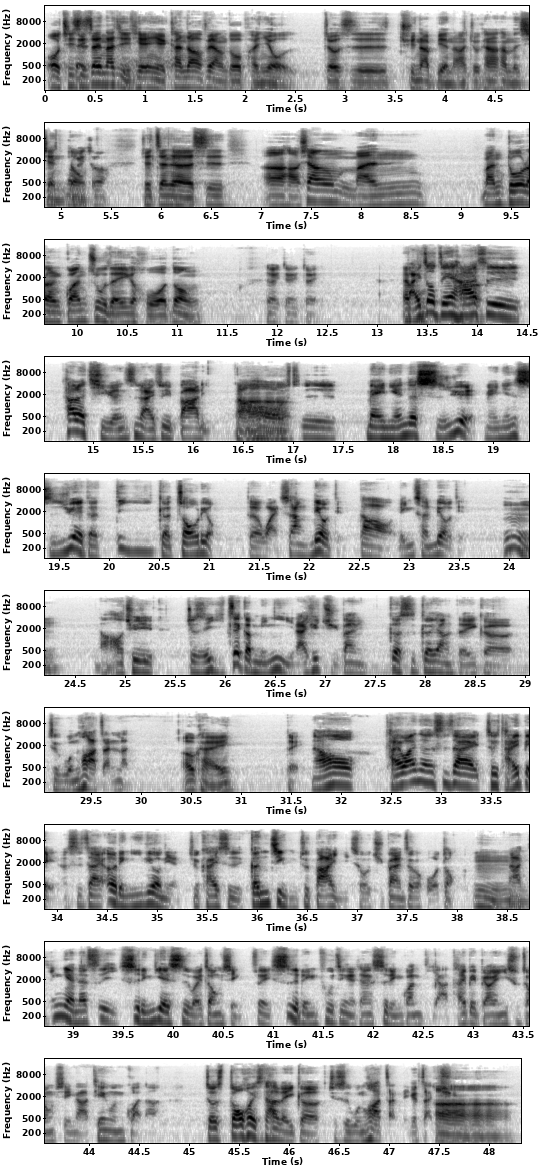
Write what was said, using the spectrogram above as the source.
我、哦、其实，在那几天也看到非常多朋友，就是去那边啊，就看到他们现动，没错，就真的是呃，好像蛮蛮多人关注的一个活动。对对对，白昼之夜它是。它的起源是来自于巴黎，然后是每年的十月，每年十月的第一个周六的晚上六点到凌晨六点，嗯，然后去就是以这个名义来去举办各式各样的一个这个文化展览。OK，对，然后台湾呢是在就是台北呢是在二零一六年就开始跟进就巴黎所举办的这个活动，嗯，那今年呢是以士林夜市为中心，所以士林附近的像士林官邸啊、台北表演艺术中心啊、天文馆啊，就是都会是它的一个就是文化展的一个展区。嗯嗯嗯。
